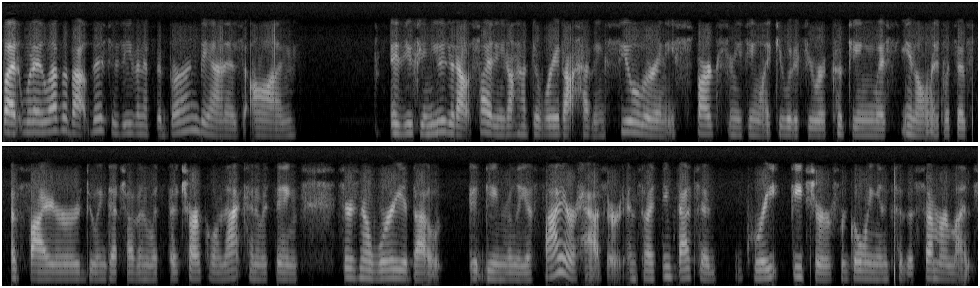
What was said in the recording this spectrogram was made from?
But what I love about this is even if the burn ban is on, is you can use it outside and you don't have to worry about having fuel or any sparks or anything like you would if you were cooking with, you know, like with a, a fire, doing Dutch oven with the charcoal and that kind of a thing. So there's no worry about it being really a fire hazard. And so I think that's a great feature for going into the summer months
